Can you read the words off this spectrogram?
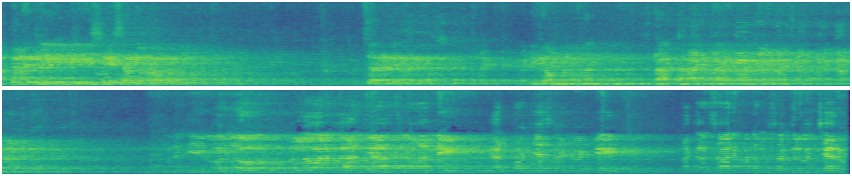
అతనికి జి శేషాద్రరావు వచ్చారండి రెడీగా ఉన్నాను మనకి ఈరోజు మల్లవరం గాంధీ ఆశ్రమాన్ని ఏర్పాటు చేసినటువంటి రకరసారి కుటుంబ సభ్యులు వచ్చారు.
